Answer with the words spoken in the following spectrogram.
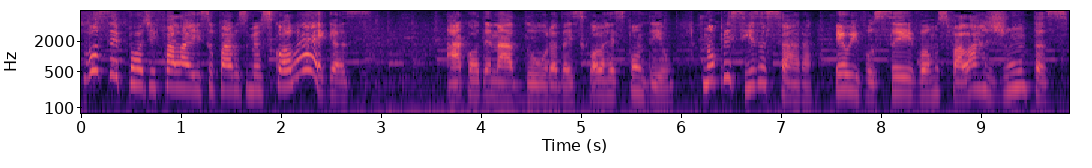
você pode falar isso para os meus colegas? A coordenadora da escola respondeu: Não precisa, Sara. Eu e você vamos falar juntas.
